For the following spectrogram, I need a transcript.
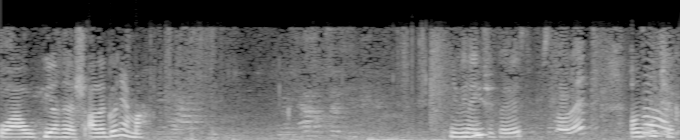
Wow, ja też, ale go nie ma. Nie widzisz? co to jest? Pistolet? On uciekł.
